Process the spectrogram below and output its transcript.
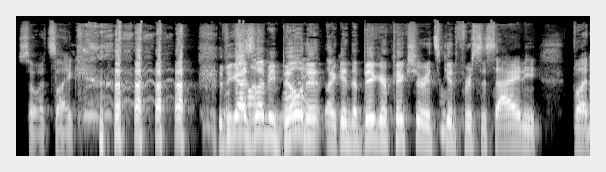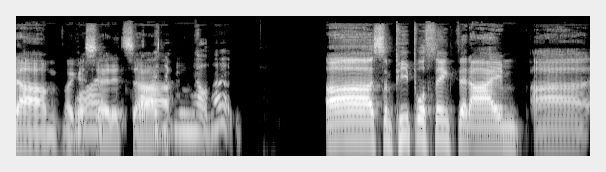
So it's like, if you guys let me build it, like in the bigger picture, it's good for society. But um, like I said, it's uh, it being held up. Uh, some people think that I'm uh,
